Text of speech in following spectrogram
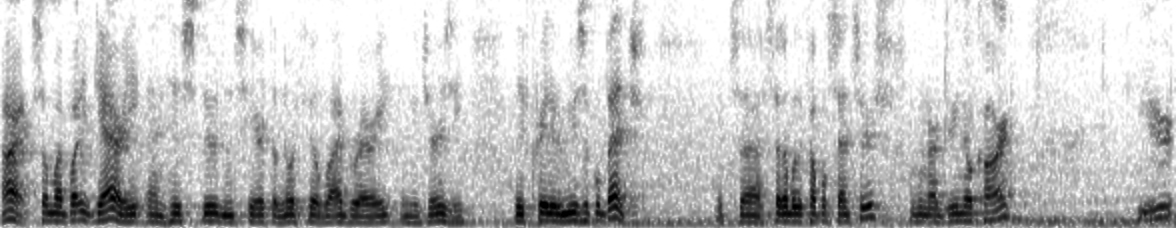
All right, so my buddy Gary and his students here at the Northfield Library in New Jersey, they've created a musical bench. It's uh, set up with a couple sensors and an Arduino card. Here,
